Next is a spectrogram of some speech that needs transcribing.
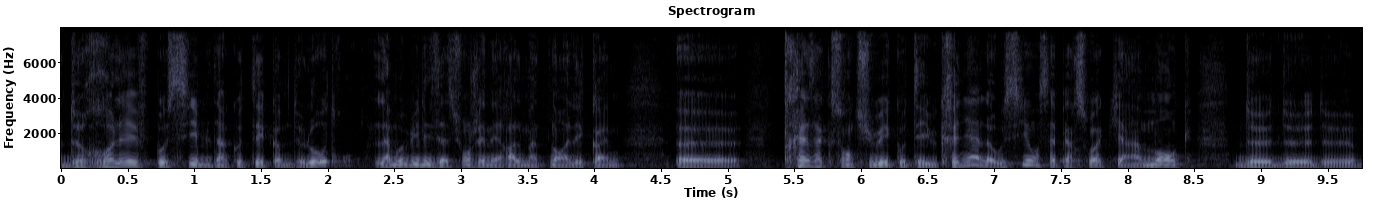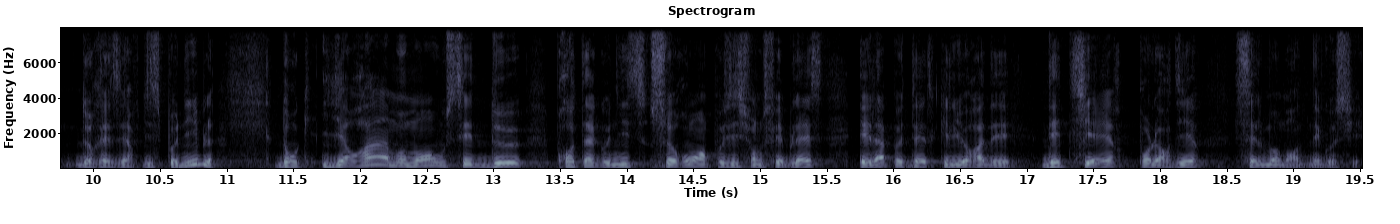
de relève possible d'un côté comme de l'autre, la mobilisation générale maintenant, elle est quand même euh, très accentuée côté ukrainien. Là aussi, on s'aperçoit qu'il y a un manque de, de, réserves disponibles. Donc il y aura un moment où ces deux protagonistes seront en position de faiblesse. Et là, peut-être qu'il y aura des, tiers pour leur dire c'est le moment de négocier.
